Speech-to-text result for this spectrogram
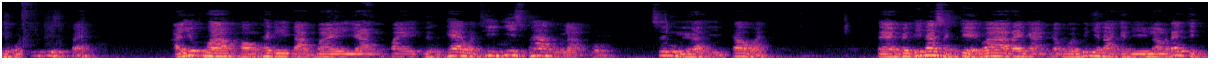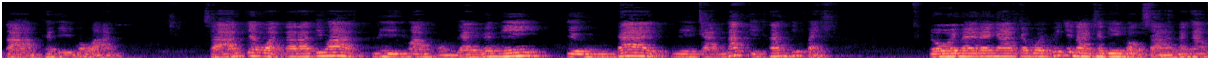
ถึงวันที่ 28 อายุความของคดีตากใบยังไปถึงแค่วันที่ 25 ตุลาคม ซึ่งเหลืออีก 9 วัน แต่เป็นที่น่าสังเกตว่ารายงานกระบวนพิจารณาคดีเราได้ติดตามคดีเมื่อวานศาลจังหวัดนาราธิวาสมีความห่วงใยเรื่องนี้ จึงได้มีการนัดอีกครั้งที่ 8 โดยในรายงานกระบวนพิจารณาคดีของศาลนะครับ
